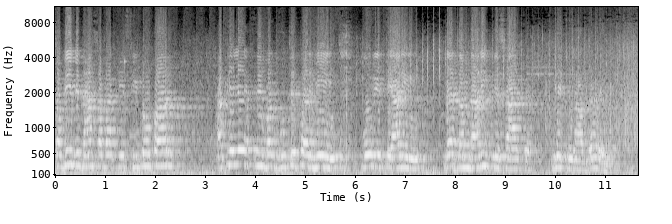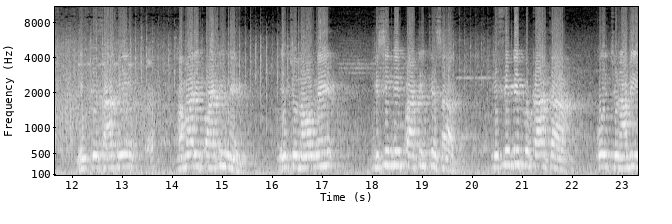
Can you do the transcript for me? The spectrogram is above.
सभी विधानसभा की सीटों पर अकेले अपने बलबूते पर ही पूरी तैयारी व दमदारी के साथ ये चुनाव लड़ रही है। इसके साथ ही हमारी पार्टी ने इस चुनाव में किसी भी पार्टी के साथ किसी भी प्रकार का कोई चुनावी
